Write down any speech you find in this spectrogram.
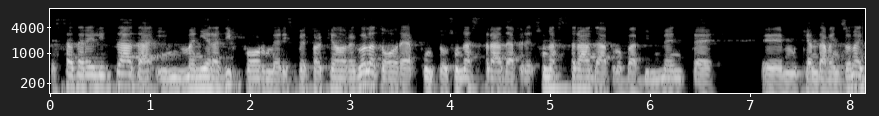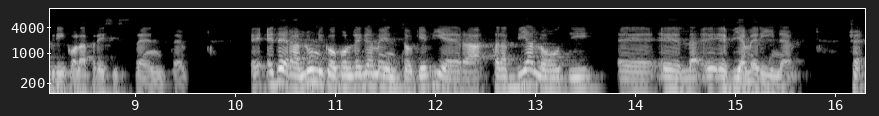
è stata realizzata in maniera difforme rispetto al piano regolatore, appunto su una strada, su una strada probabilmente ehm, che andava in zona agricola preesistente. ed era l'unico collegamento che vi era tra via Lodi e, e, e via Merine. Cioè,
